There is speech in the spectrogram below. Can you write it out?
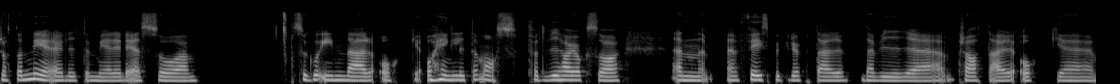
grotta ner er lite mer i det så så gå in där och, och häng lite med oss. För att vi har ju också en, en Facebookgrupp där, där vi eh, pratar och eh,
